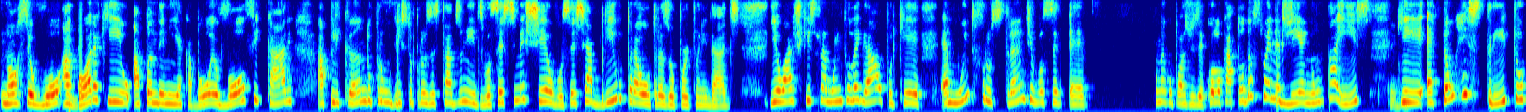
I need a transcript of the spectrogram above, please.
nossa, eu vou, agora que a pandemia acabou, eu vou ficar aplicando para um visto para os Estados Unidos. Você se mexeu, você se abriu para outras oportunidades. E eu acho que isso é muito legal, porque é muito frustrante você. É, como é que eu posso dizer? Colocar toda a sua energia em um país Sim. que é tão restrito.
